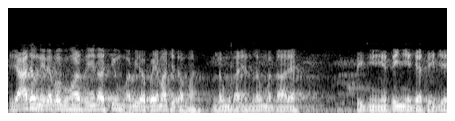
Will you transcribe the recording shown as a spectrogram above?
တရားထုတ်နေတဲ့ပုဂ္ဂိုလ်ဟာဆိုရင်တော့ရှုမှတ်ပြီးတော့ပယ်မဖြစ်တော့မှလုံးမသားရင်လုံးမသားတဲ့သိချင်းရင်သိညစ်တဲ့စိတ်ပြည့်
